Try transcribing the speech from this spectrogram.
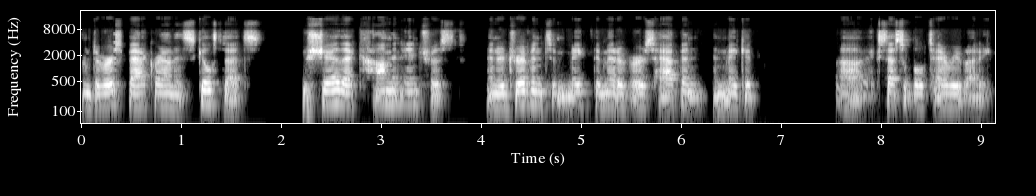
from diverse background and skill sets who share that common interest and are driven to make the metaverse happen and make it uh, accessible to everybody.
